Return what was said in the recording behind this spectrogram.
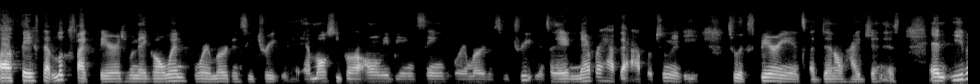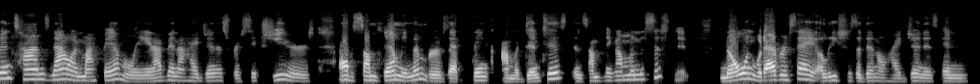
a face that looks like theirs when they go in for emergency treatment. And most people are only being seen for emergency treatment. So they never have the opportunity to experience a dental hygienist. And even times now in my family, and I've been a hygienist for six years, I have some family members that think I'm a dentist and some think I'm an assistant. No one would ever say Alicia's a dental hygienist. And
